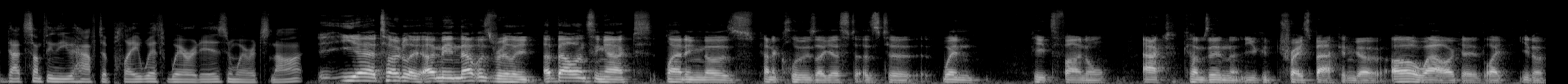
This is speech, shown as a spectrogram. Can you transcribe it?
that's something that you have to play with where it is and where it's not yeah totally i mean that was really a balancing act planting those kind of clues i guess to, as to when pete's final act comes in that you could trace back and go, oh wow, okay, like you know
